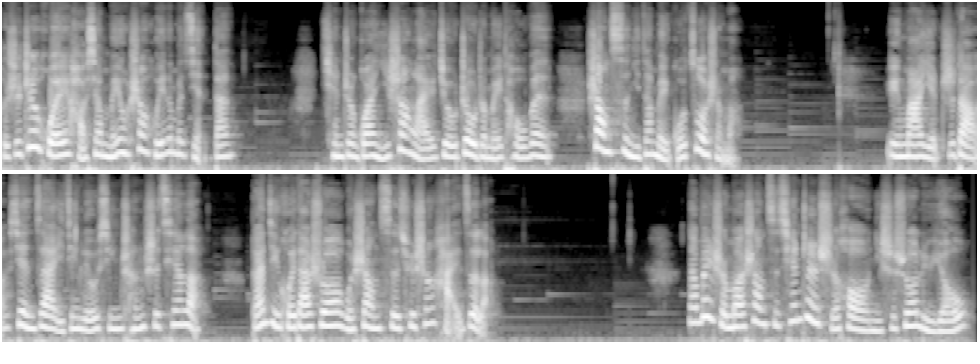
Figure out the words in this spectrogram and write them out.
可是这回好像没有上回那么简单，签证官一上来就皱着眉头问：“上次你在美国做什么？”孕妈也知道现在已经流行诚实签了，赶紧回答说：“我上次去生孩子了。”那为什么上次签证时候你是说旅游？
